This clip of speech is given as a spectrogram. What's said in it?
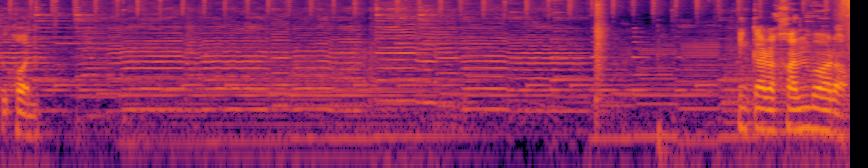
ทุกคน เป็นการะคอนวอร์ดอก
